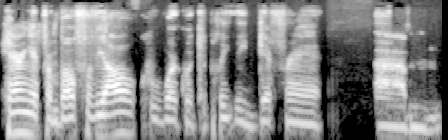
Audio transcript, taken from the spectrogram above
hearing it from both of y'all who work with completely different um,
